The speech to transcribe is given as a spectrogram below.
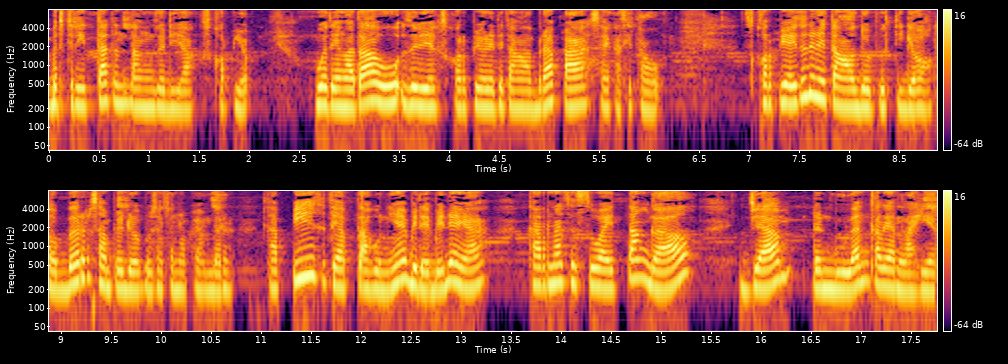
bercerita tentang zodiak Scorpio. Buat yang gak tahu zodiak Scorpio dari tanggal berapa, saya kasih tahu. Scorpio itu dari tanggal 23 Oktober sampai 21 November. Tapi setiap tahunnya beda-beda ya, karena sesuai tanggal, jam, dan bulan kalian lahir.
